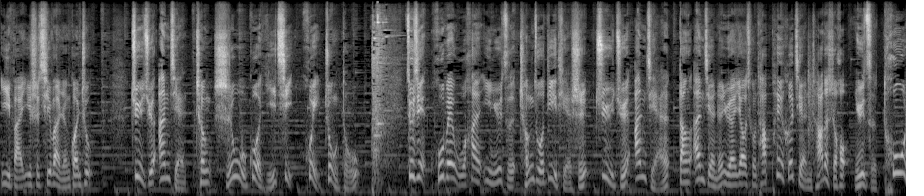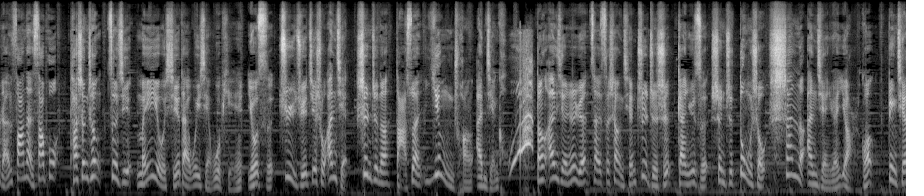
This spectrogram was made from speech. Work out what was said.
一百一十七万人关注，拒绝安检称食物过仪器会中毒。最近，湖北武汉一女子乘坐地铁时拒绝安检，当安检人员要求她配合检查的时候，女子突然发难撒泼。她声称自己没有携带危险物品，由此拒绝接受安检，甚至呢打算硬闯安检口。当安检人员再次上前制止时，该女子甚至动手扇了安检员一耳光，并且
